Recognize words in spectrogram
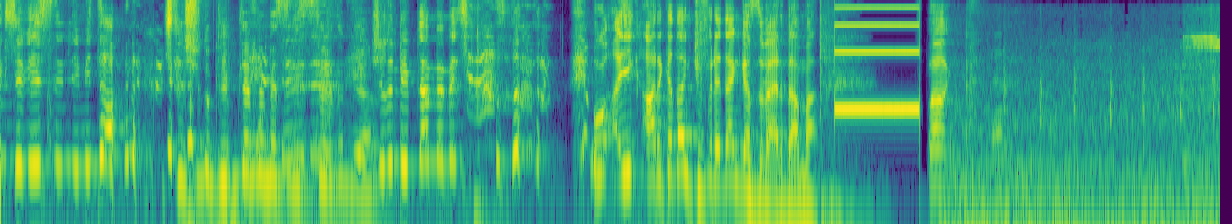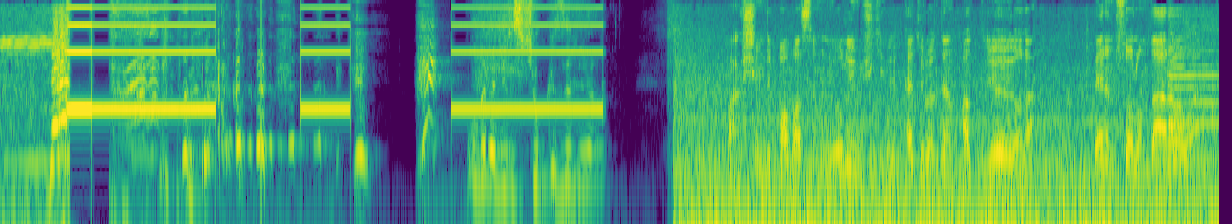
Kibarlık seviyesinin limiti amına İşte şunu biplenmemesini isterdim ya. Şunun biplenmemesi lazım. o ilk arkadan küfür eden gazı verdi ama. Bak. Olaya girişi çok güzel ya. Bak şimdi babasının yoluymuş gibi petrolden atlıyor yola. Benim solumda araba var.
